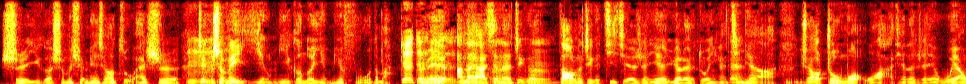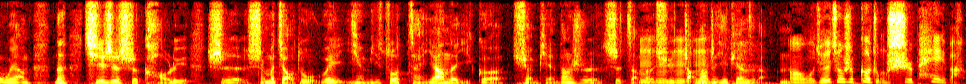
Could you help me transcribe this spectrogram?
是一个什么选片小组，还是这个是为影迷更多影迷服务的嘛？嗯对对因为阿那亚现在这个到了这个季节，人也越来越多。你看今天啊，只要周末，哇天呐，人也乌泱乌泱的。那其实是考虑是什么角度为影迷做怎样的一个选片？当时是怎么去找到这些片子的？嗯嗯、我觉得就是各种适配吧。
